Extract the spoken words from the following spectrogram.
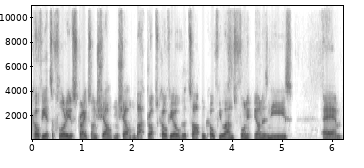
Kofi hits a flurry of strikes on Shelton. Shelton backdrops Kofi over the top, and Kofi lands funny on his knees. Um,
